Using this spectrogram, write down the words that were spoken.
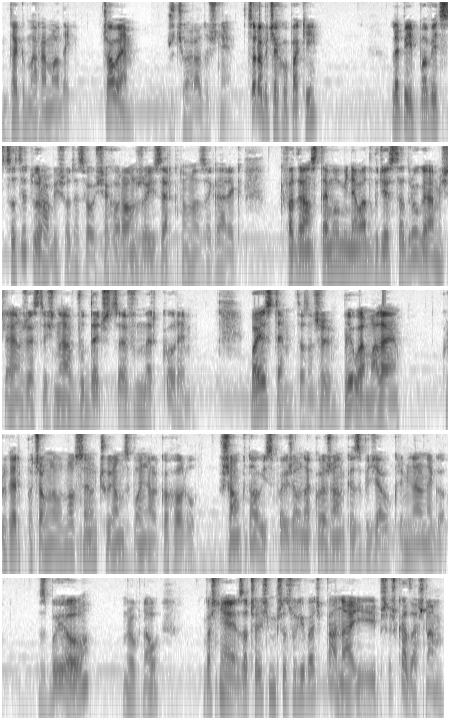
Dagmara Madej. Czołem! rzuciła radośnie. Co robicie, chłopaki? Lepiej powiedz, co ty tu robisz, odezwał się chorąży i zerknął na zegarek. Kwadrans temu minęła dwudziesta druga. Myślałem, że jesteś na wódeczce w Merkurym. Bo jestem, to znaczy byłem, ale... Kruger pociągnął nosem, czując woń alkoholu. Chrząknął i spojrzał na koleżankę z Wydziału Kryminalnego. Zbuju? mruknął. Właśnie zaczęliśmy przesłuchiwać pana i przeszkadzasz nam.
